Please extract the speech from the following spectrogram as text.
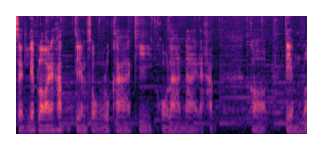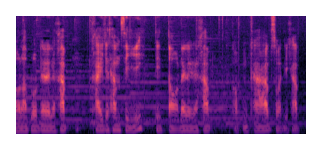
เสร็จเรียบร้อยนะครับ เตรียมส่งลูกค้าที่โคราชได้นะครับ ก็เตรียมรอรับรถได้เลยนะครับ ใครจะทำสีติดต่อได้เลยนะครับ ขอบคุณครับ สวัสดีครับ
